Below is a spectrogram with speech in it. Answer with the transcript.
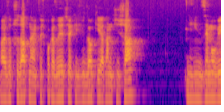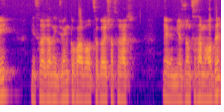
Bardzo przydatne, jak coś pokazujecie, jakieś widoki, a tam cisza, nikt nic nie mówi, nie słychać żadnych dźwięków, albo co gorsza słychać, nie wiem, jeżdżące samochody.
